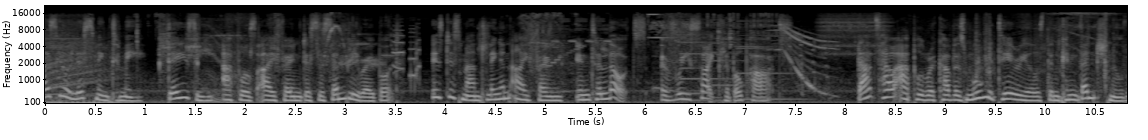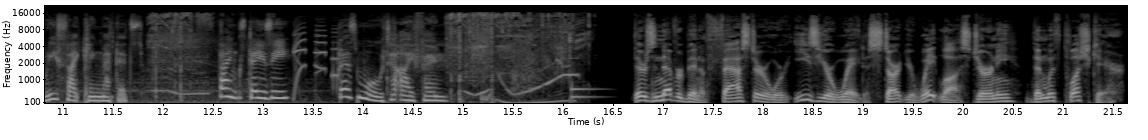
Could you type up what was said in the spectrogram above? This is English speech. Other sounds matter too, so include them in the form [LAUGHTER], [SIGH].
As you're listening to me, Daisy, Apple's iPhone disassembly robot, is dismantling an iPhone into lots of recyclable parts. That's how Apple recovers more materials than conventional recycling methods. Thanks, Daisy. There's more to iPhone. There's never been a faster or easier way to start your weight loss journey than with PlushCare.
